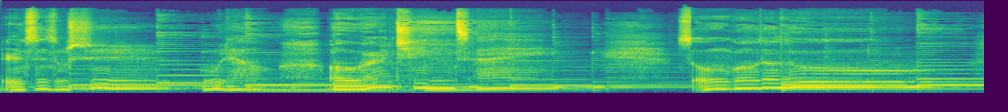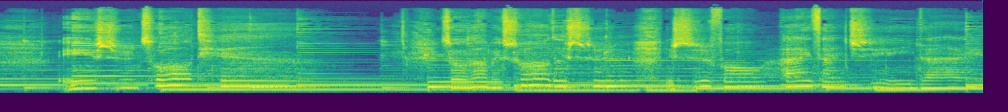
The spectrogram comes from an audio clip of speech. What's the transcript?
日子总是无聊，偶尔精彩。走过的路已是昨天，做了没说的事，你是否还在期待？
